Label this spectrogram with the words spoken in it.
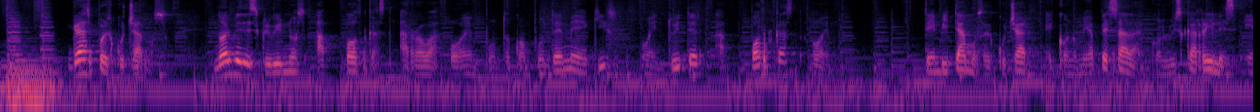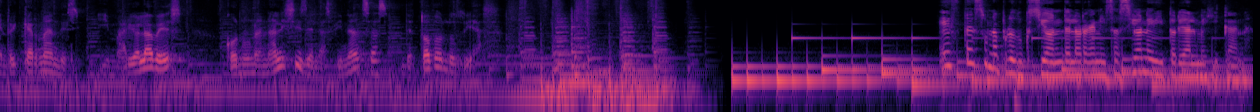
Gracias por escucharnos. No olvides escribirnos a podcast.om.com.mx o en Twitter a podcastom. Te invitamos a escuchar Economía Pesada con Luis Carriles, Enrique Hernández y Mario Alavés con un análisis de las finanzas de todos los días. Esta es una producción de la Organización Editorial Mexicana.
